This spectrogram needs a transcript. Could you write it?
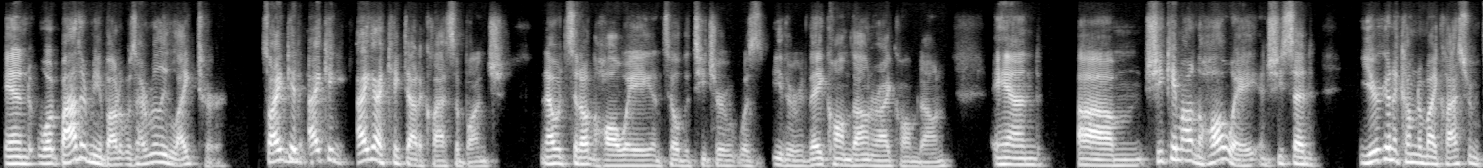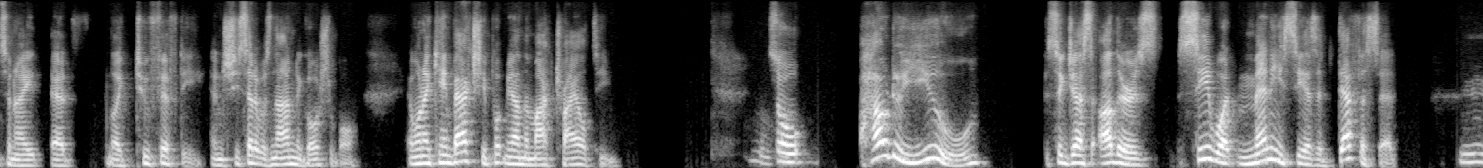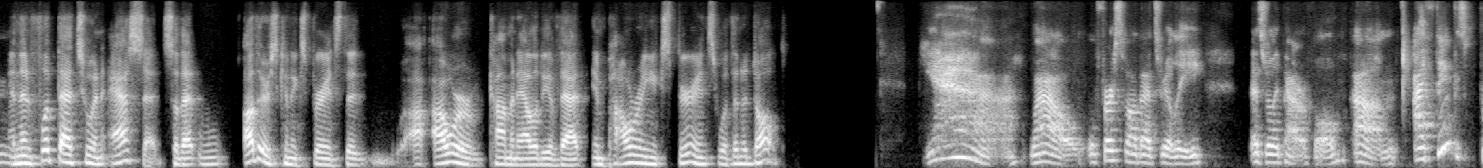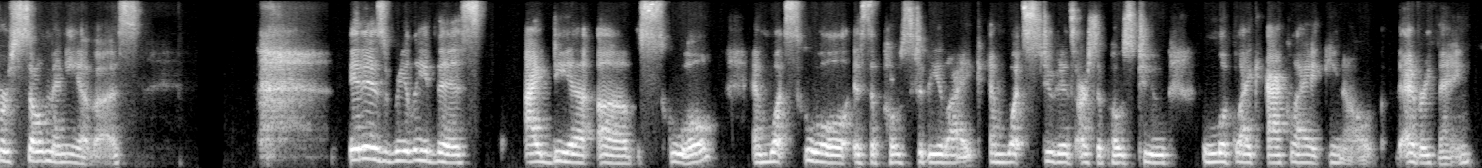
And what bothered me about it was I really liked her. So I get mm-hmm. I could I got kicked out of class a bunch, and I would sit out in the hallway until the teacher was either they calmed down or I calmed down. And um, she came out in the hallway and she said, "You're going to come to my classroom tonight at like 2:50," and she said it was non-negotiable. And when I came back, she put me on the mock trial team. Mm-hmm. So, how do you suggest others see what many see as a deficit and mm. then flip that to an asset so that others can experience the our commonality of that empowering experience with an adult. Yeah. Wow. Well first of all that's really that's really powerful. Um i think for so many of us it is really this idea of school and what school is supposed to be like and what students are supposed to look like act like you know everything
